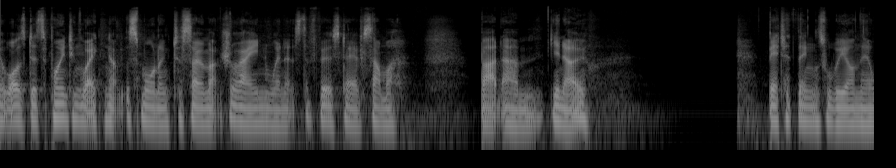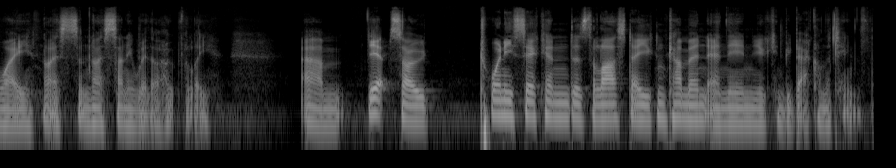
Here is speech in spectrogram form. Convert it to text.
it was disappointing waking up this morning to so much rain when it's the first day of summer. But um, you know, better things will be on their way. Nice, some nice sunny weather, hopefully. Um, yep. So, twenty second is the last day you can come in, and then you can be back on the tenth.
